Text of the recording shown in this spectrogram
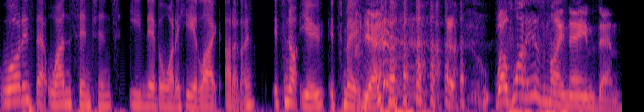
what is that one sentence you never want to hear? Like, I don't know, it's not you, it's me. Yeah. well, what is my name then?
